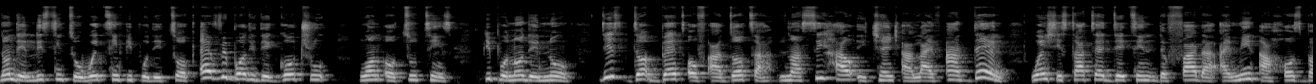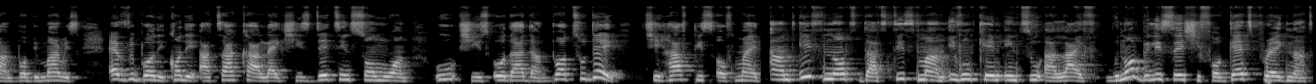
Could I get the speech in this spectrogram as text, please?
don dey lis ten to wetin people dey talk. Everybody dey go through one or two things. People no dey know. This birth of her daughter You una see how e change her life. And then when she started dating the father i mean her husband bobby maris everybody come dey attack her like she's dating someone who she's older than. But today she have peace of mind. And if not that this man even came into her life we not believe say she forget pregnant.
